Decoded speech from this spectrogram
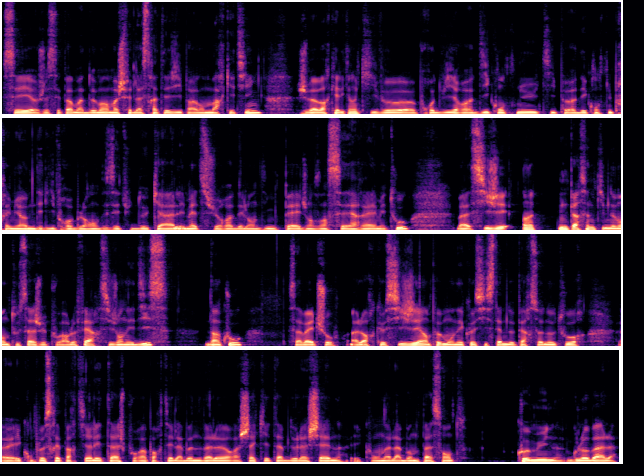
c'est je sais pas moi demain, moi je fais de la stratégie par exemple marketing, je vais avoir quelqu'un qui veut produire 10 contenus type des contenus premium, des livres blancs, des études de cas, les mm. mettre sur euh, des landing pages dans un CRM et tout, bah, si j'ai une personne qui me demande tout ça, je vais pouvoir le faire. Si j'en ai 10, d'un coup, ça va être chaud. Alors que si j'ai un peu mon écosystème de personnes autour euh, et qu'on peut se répartir les tâches pour apporter la bonne valeur à chaque étape de la chaîne et qu'on a la bande passante commune, globale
